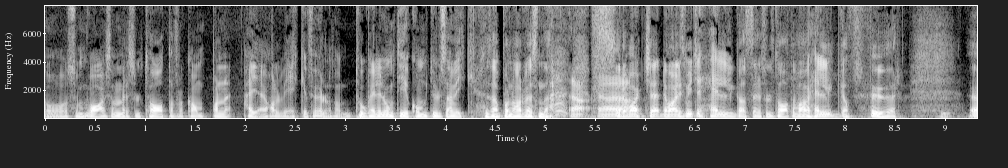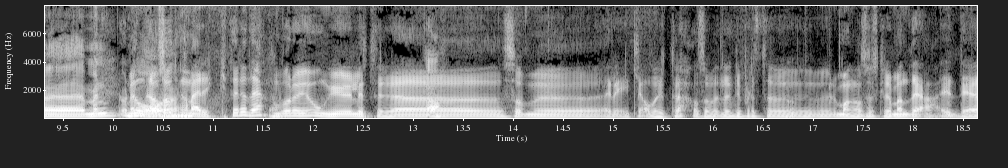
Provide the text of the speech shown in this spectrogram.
og som var liksom resultater fra kampene ei og en halv uke før. Det tok veldig lang tid å komme til Ulsteinvik, på Narvesen der. Ja, ja, Så det var, ikke, det var liksom ikke helgas resultat, det var helga før. Uh, men, Men da altså, merk dere det, våre unge lyttere Ja. som eh, Eller egentlig alle lyttere, altså, de fleste, mange av oss husker det, men det, er, det,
